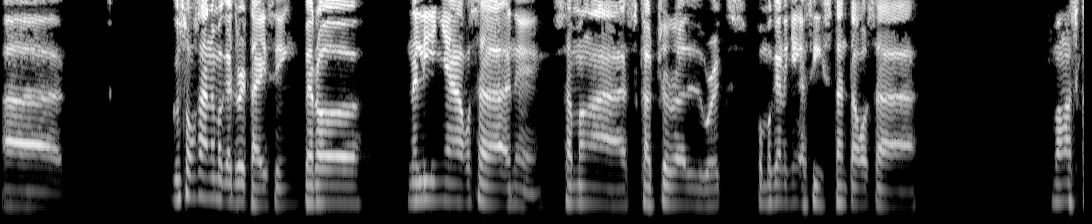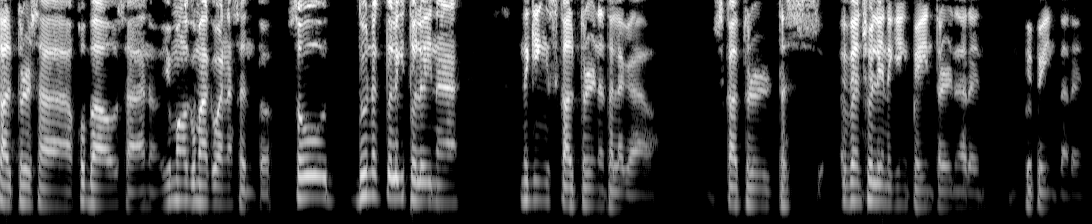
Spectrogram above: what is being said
ah gusto ko sana mag-advertising. Pero nalinya ako sa ano eh, sa mga sculptural works. Kumaga naging assistant ako sa mga sculptor sa Cubao, sa ano, yung mga gumagawa ng santo. So, doon nagtuloy-tuloy na naging sculptor na talaga ako. Sculptor, tas eventually naging painter na rin. Nagpe-paint na rin.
